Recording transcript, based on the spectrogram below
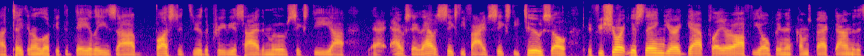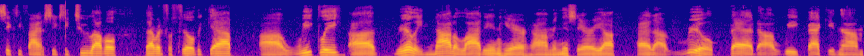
Uh, taking a look at the dailies, uh, busted through the previous high of the move, 60. Uh, would say that was 65.62. So if you're shorting this thing, you're a gap player off the open. It comes back down to the 65.62 level that would fulfill the gap. Uh, weekly, uh, really not a lot in here um, in this area. Had a real bad uh, week back in um,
